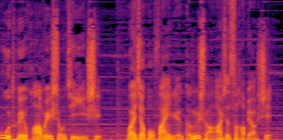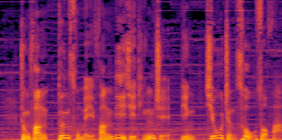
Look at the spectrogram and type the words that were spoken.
误退华为手机一事，外交部发言人耿爽二十四号表示，中方敦促美方立即停止并纠正错误做法。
